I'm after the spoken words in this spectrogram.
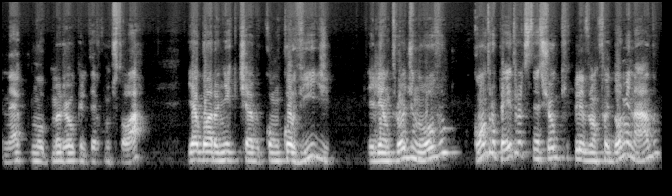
né? No primeiro jogo que ele teve como titular. E agora o Nick Chubb com Covid, ele entrou de novo contra o Patriots, nesse jogo que Cleveland foi dominado.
